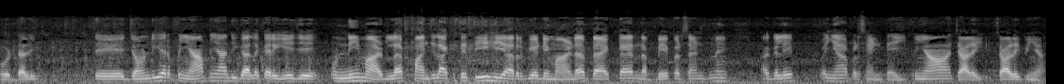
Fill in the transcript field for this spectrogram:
ਹੁੱਡ ਵਾਲੀ। ਤੇ ਜੌਂਡੀਅਰ 50 50 ਦੀ ਗੱਲ ਕਰੀਏ ਜੇ 19 ਮਾਡਲ ਹੈ 5 ਲੱਖ ਤੇ 30000 ਰੁਪਏ ਡਿਮਾਂਡ ਹੈ ਬੈਕ ਟਾਇਰ 90% ਨੇ, ਅਗਲੇ 50% ਹੈ ਜੀ 50 40 40 50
